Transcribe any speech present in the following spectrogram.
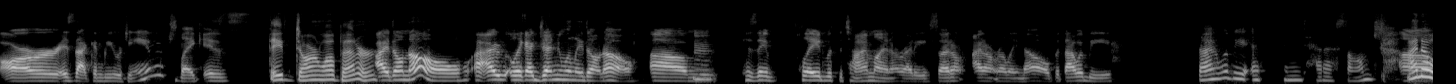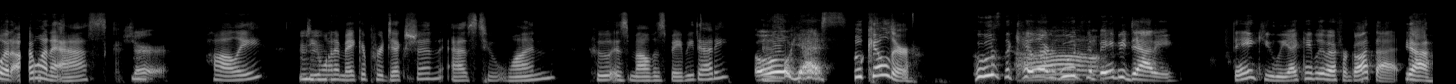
Are is that going to be redeemed? Like is they darn well better. I don't know. I like i genuinely don't know. Um Mm. because they've played with the timeline already so i don't i don't really know but that would be that would be in- interessant. I know Um, what i want to ask. sure. Holly do you Mhm. want to make a prediction as to one who is malva's baby daddy? Oh yes. who killed her who's the killer and who's the Oh. baby daddy? Thank you lee. I can't believe i forgot that. Yeah.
